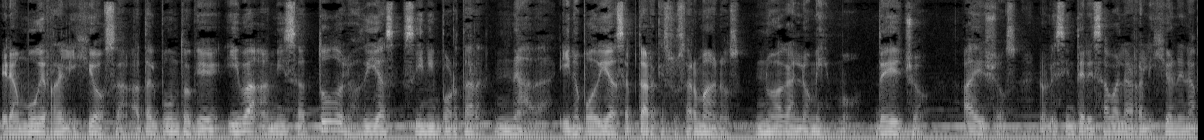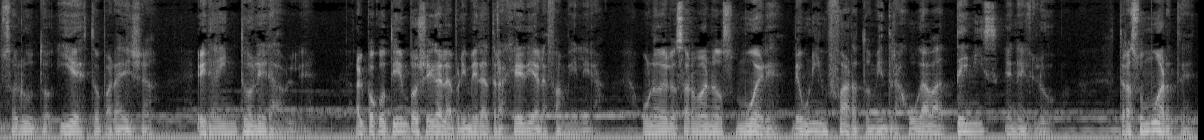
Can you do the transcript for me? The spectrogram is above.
era muy religiosa a tal punto que iba a misa todos los días sin importar nada y no podía aceptar que sus hermanos no hagan lo mismo. De hecho, a ellos no les interesaba la religión en absoluto y esto para ella era intolerable. Al poco tiempo llega la primera tragedia a la familia. Uno de los hermanos muere de un infarto mientras jugaba tenis en el club. Tras su muerte,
